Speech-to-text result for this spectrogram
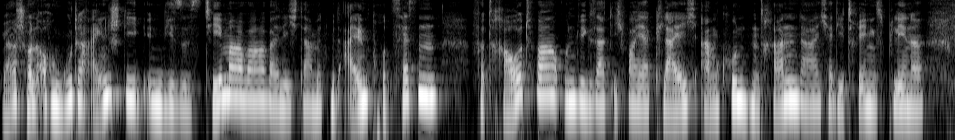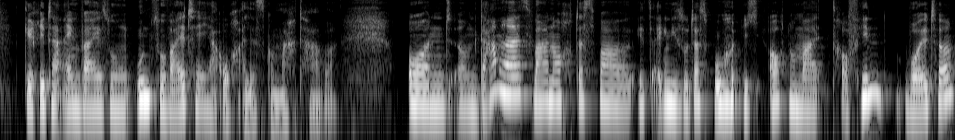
ja, schon auch ein guter Einstieg in dieses Thema war, weil ich damit mit allen Prozessen vertraut war. Und wie gesagt, ich war ja gleich am Kunden dran, da ich ja die Trainingspläne Geräteeinweisung und so weiter ja auch alles gemacht habe. Und ähm, damals war noch, das war jetzt eigentlich so das, wo ich auch nochmal drauf hin wollte.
